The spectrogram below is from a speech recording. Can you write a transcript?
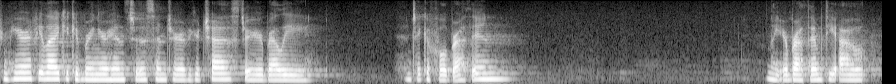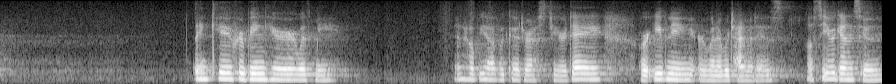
From here, if you like, you can bring your hands to the center of your chest or your belly and take a full breath in. Let your breath empty out. Thank you for being here with me. And hope you have a good rest of your day or evening or whatever time it is. I'll see you again soon.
